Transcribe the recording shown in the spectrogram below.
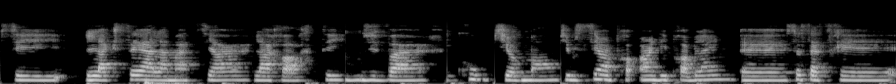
c'est l'accès à la matière, la rareté du verre, les coûts qui augmentent. Puis aussi un, pro- un des problèmes, euh, ça, ça serait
